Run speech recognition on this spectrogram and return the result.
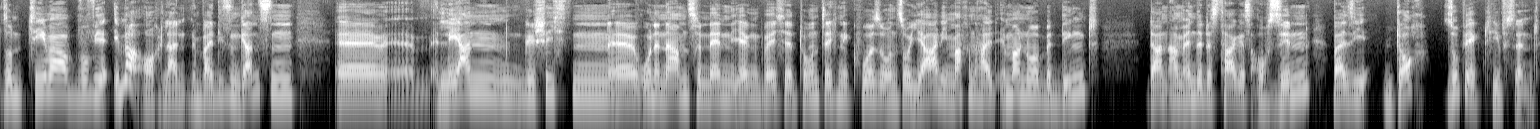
so ein Thema, wo wir immer auch landen, bei diesen ganzen äh, Lerngeschichten, äh, ohne Namen zu nennen, irgendwelche Tontechnikkurse und so, ja, die machen halt immer nur bedingt dann am Ende des Tages auch Sinn, weil sie doch subjektiv sind.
